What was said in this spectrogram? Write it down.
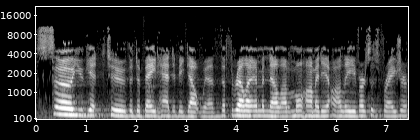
So you get to the debate had to be dealt with the Thrilla in Manila, Muhammad Ali versus Frazier,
